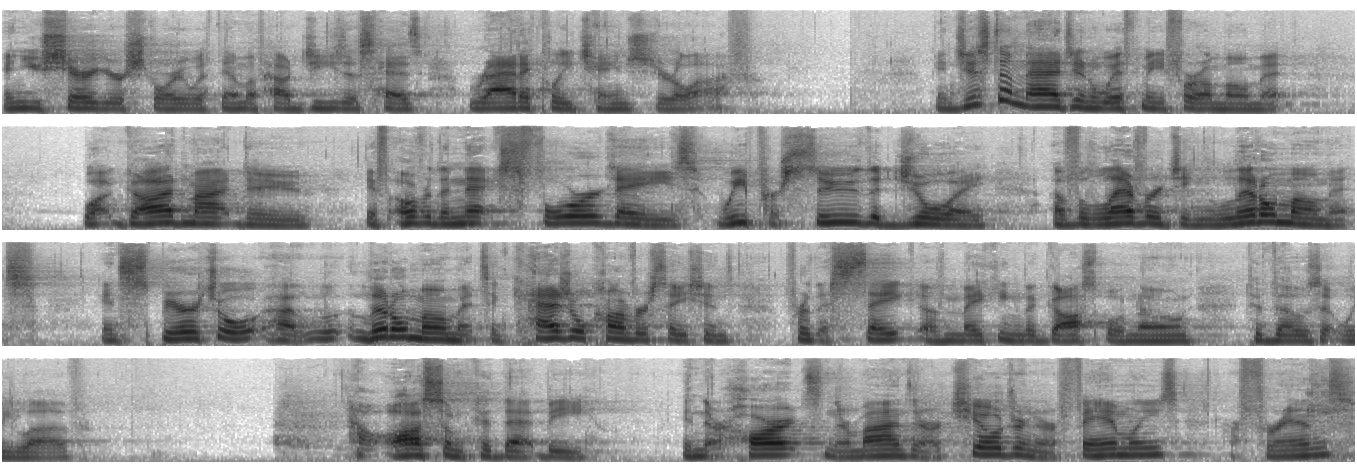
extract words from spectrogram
and you share your story with them of how Jesus has radically changed your life. And just imagine with me for a moment what God might do if over the next four days we pursue the joy of leveraging little moments and spiritual, uh, little moments and casual conversations for the sake of making the gospel known to those that we love. How awesome could that be? in their hearts and their minds and our children, our families, our friends.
